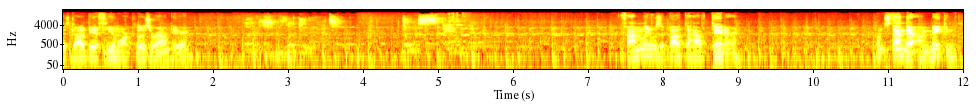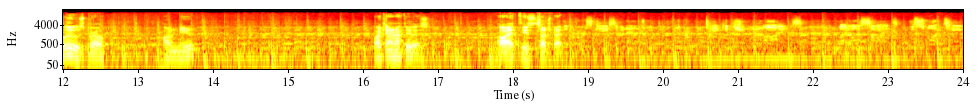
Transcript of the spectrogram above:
There's got to be a few more clues around here. What are you looking at? Don't stand there. Family was about to have dinner. Don't stand there. I'm making clues, bro. Unmute. Why can I not do this? Oh, I have to use the touchpad. The first case of an android delivery taking human lives. By all signs, the SWAT team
